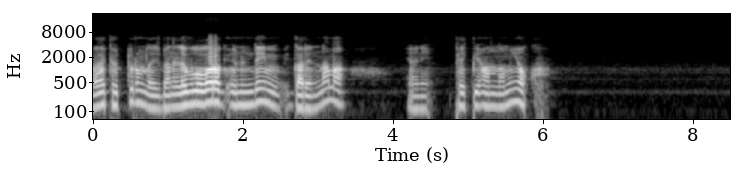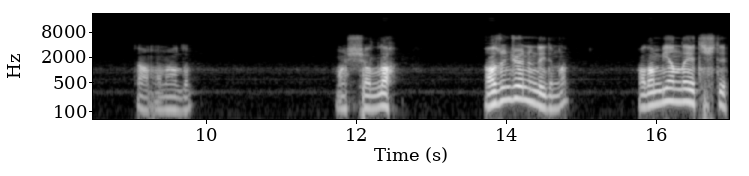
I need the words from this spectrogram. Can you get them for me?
Baya kötü durumdayız. Ben level olarak önündeyim Garen'in ama yani pek bir anlamı yok. Tamam onu aldım. Maşallah. Az önce önündeydim lan. Adam bir anda yetişti.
